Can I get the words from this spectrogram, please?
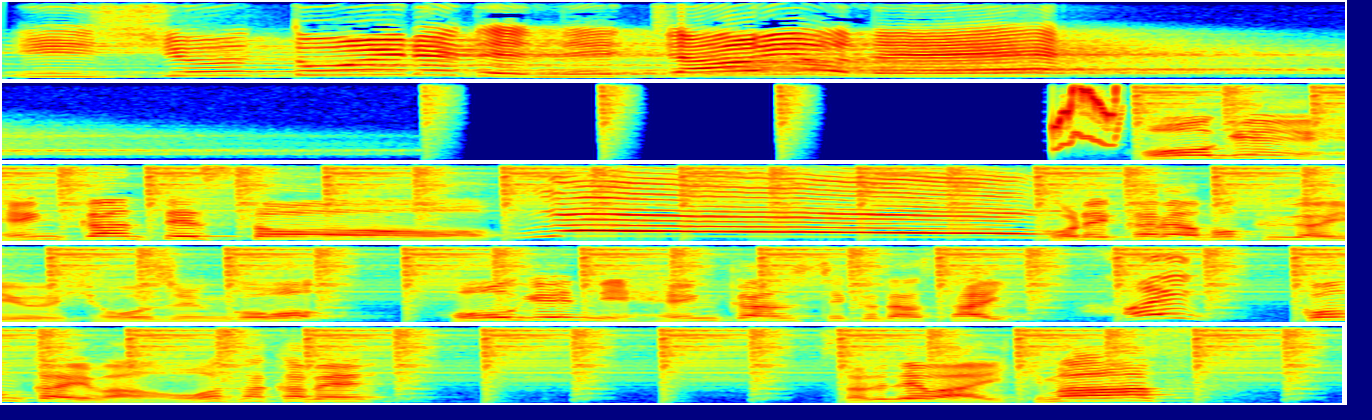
一瞬トイレで寝ちゃうよね。方言変換テスト。イエーイ。これから僕が言う標準語を方言に変換してください。はい。今回は大阪弁。それでは行きます。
